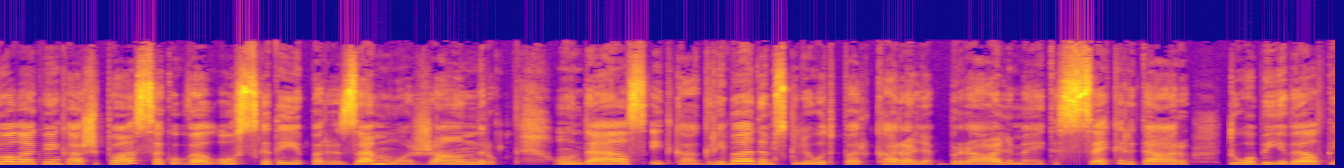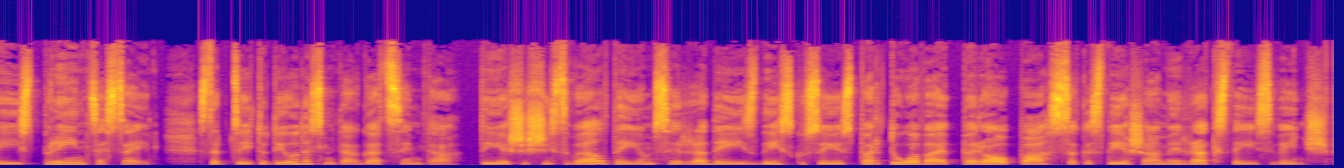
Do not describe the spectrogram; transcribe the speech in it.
tolaik vienkārši pasaku vēl uzskatīja par zemo žanru, un dēls it kā gribēdams kļūt par karaļa brāļa meitas sekretāru, piemēru to bija veltījis princesei. Starp citu, 20. gadsimtā tieši šis veltījums ir radījis diskusijas par to, vai Pero pasakas tiešām ir rakstījis viņš.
